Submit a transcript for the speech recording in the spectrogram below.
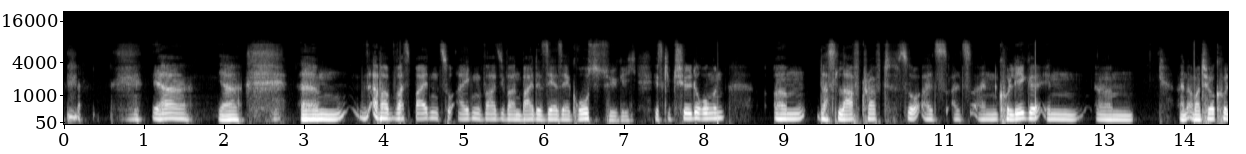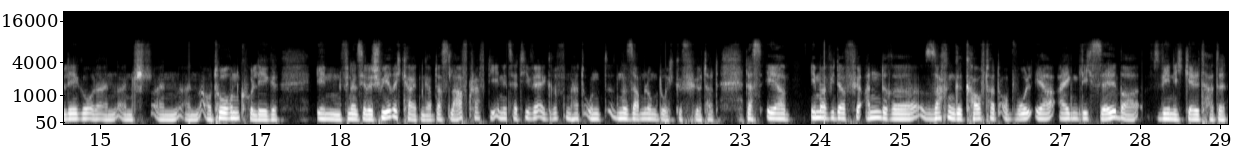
Mann. ja, ja. Ähm, aber was beiden zu eigen war, sie waren beide sehr, sehr großzügig. Es gibt Schilderungen, ähm, dass Lovecraft so als, als ein Kollege in, ähm, ein Amateurkollege oder ein, ein, ein, ein Autorenkollege in finanzielle Schwierigkeiten gab, dass Lovecraft die Initiative ergriffen hat und eine Sammlung durchgeführt hat, dass er immer wieder für andere Sachen gekauft hat, obwohl er eigentlich selber wenig Geld hatte.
